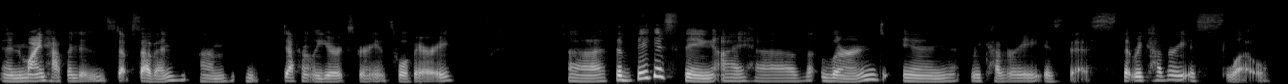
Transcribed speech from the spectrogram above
and mine happened in step seven um, definitely your experience will vary uh, the biggest thing I have learned in recovery is this that recovery is slow.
